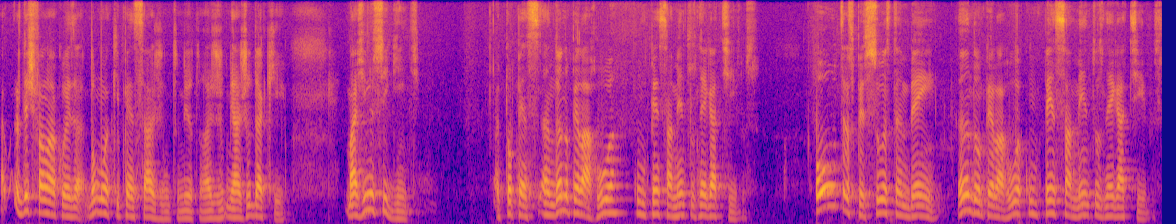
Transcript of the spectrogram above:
Agora, deixa eu falar uma coisa. Vamos aqui pensar junto, Milton. Me ajuda aqui. Imagine o seguinte: eu estou andando pela rua com pensamentos negativos. Outras pessoas também andam pela rua com pensamentos negativos.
